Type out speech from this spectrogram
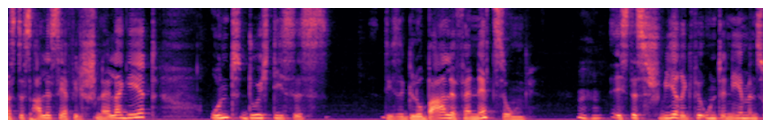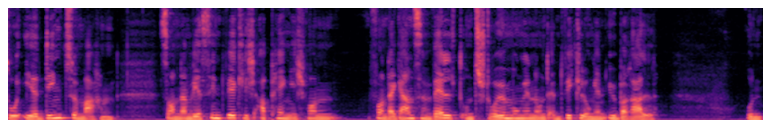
Dass das alles sehr viel schneller geht und durch dieses, diese globale Vernetzung mhm. ist es schwierig für Unternehmen, so ihr Ding zu machen, sondern wir sind wirklich abhängig von, von der ganzen Welt und Strömungen und Entwicklungen überall. Und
